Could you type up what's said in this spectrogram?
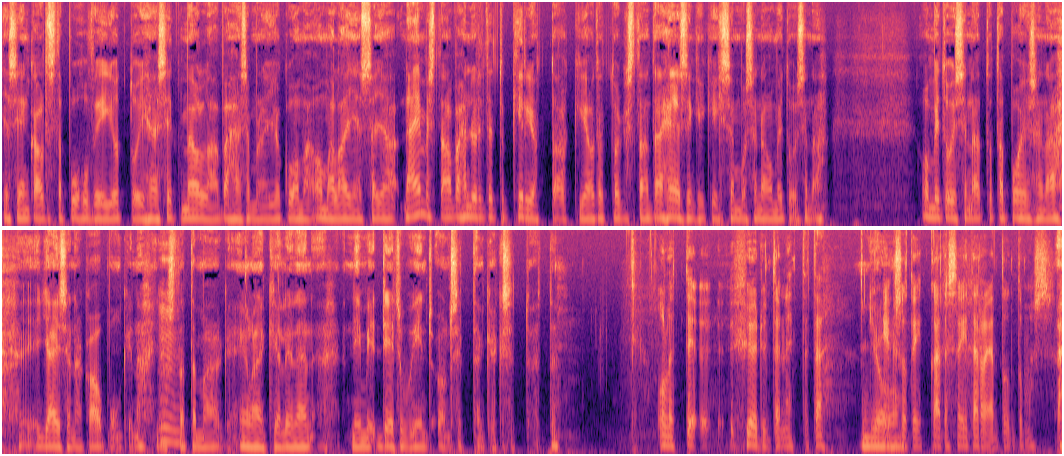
ja sen kaltaista puhuvia juttuja. Ja sitten me ollaan vähän semmoinen joku oma, oma lajinsa. Ja näin me sitä on vähän yritetty kirjoittaakin ja otettu oikeastaan tämä Helsinkikin semmoisena omituisena omituisena tota, pohjoisena jäisenä kaupunkina, josta mm. tämä englanninkielinen nimi Deadwind on sitten keksitty. Että. Olette hyödyntäneet tätä Joo. eksotiikkaa tässä itärajan tuntumassa.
